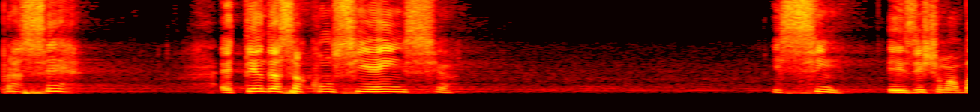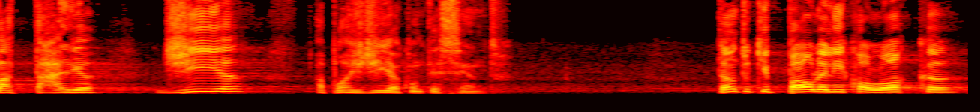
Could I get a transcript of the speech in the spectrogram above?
para ser. É tendo essa consciência. E sim, existe uma batalha dia após dia acontecendo. Tanto que Paulo ele coloca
